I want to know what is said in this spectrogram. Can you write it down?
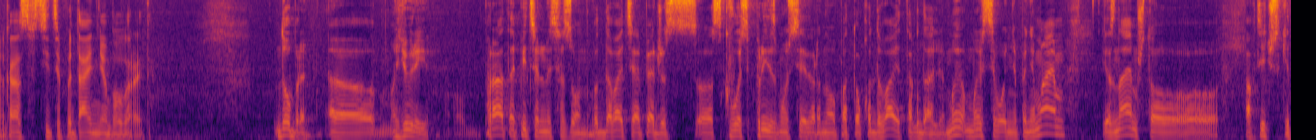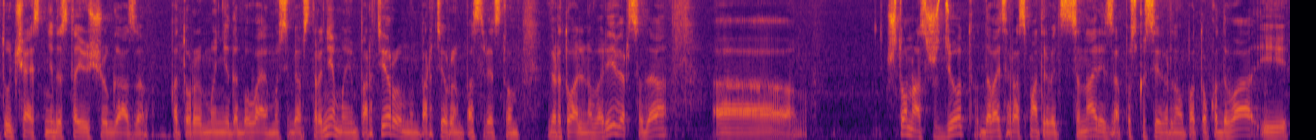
якраз всі ці питання обговорити. Добрый. Э, Юрий, про отопительный сезон. Вот давайте, опять же, с- э, сквозь призму Северного потока-2 и так далее. Мы, мы сегодня понимаем и знаем, что э, фактически ту часть недостающую газа, которую мы не добываем у себя в стране, мы импортируем, импортируем посредством виртуального реверса, да. Что нас ждет? Давайте рассматривать сценарий запуска Северного потока-2 и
